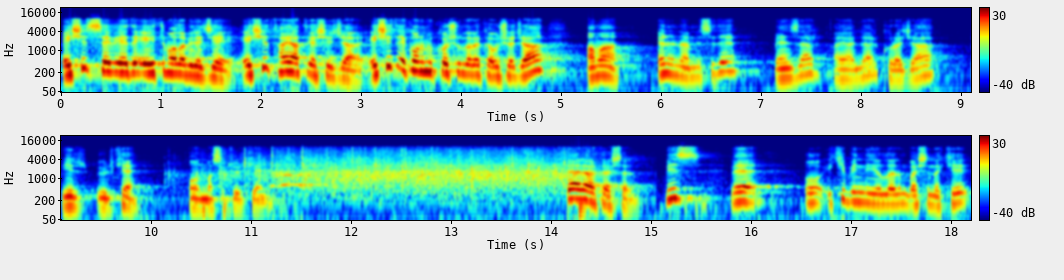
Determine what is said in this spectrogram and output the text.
eşit seviyede eğitim alabileceği, eşit hayat yaşayacağı, eşit ekonomik koşullara kavuşacağı ama en önemlisi de benzer hayaller kuracağı bir ülke olması Türkiye'nin. Değerli arkadaşlarım, biz ve o 2000'li yılların başındaki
